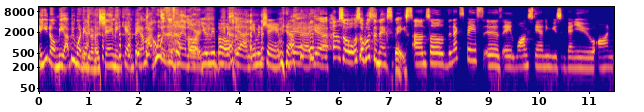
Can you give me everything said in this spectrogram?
And you know me, I've been wanting to get on a shaming campaign. I'm like, who is this landlord? Oh, you and me both. You know? Yeah, name and shame. Yeah. yeah, yeah. So, so what's the next space? Um, so the next space is a long-standing music venue on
